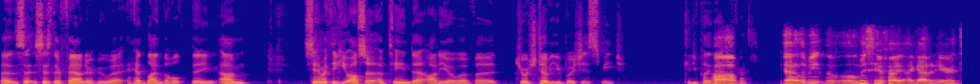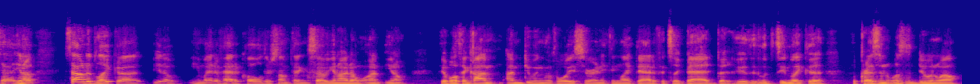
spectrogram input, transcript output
uh, says their founder, who uh, headlined the whole thing. Um, Sam, I think you also obtained uh, audio of uh, George W. Bush's speech? Can you play that for us? Yeah, let me let me see if I, I got it here. It's uh, you know sounded like uh you know he might have had a cold or something. So you know I don't want you know people to think I'm I'm doing the voice or anything like that if it's like bad. But it, looked seemed like uh, the president wasn't doing well.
